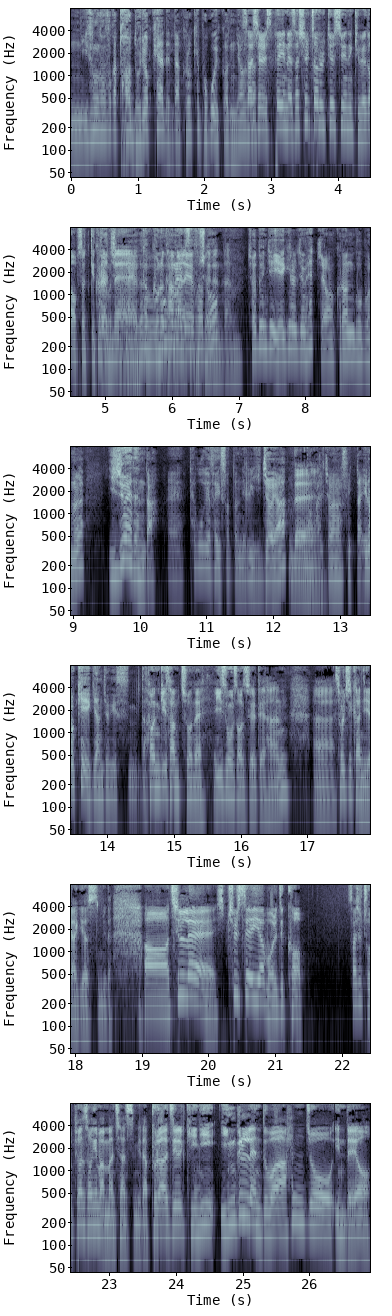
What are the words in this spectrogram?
음, 이승우 선수가 더 노력해야 된다 그렇게 보고 있거든요. 사실 스페인에서 실전을 뛸 수 있는 기회가 없었기 그렇죠. 때문에 네, 그래서 그그 부분에 대해서도. 저도 이제 얘기를 좀 했죠. 그런 부분을 잊어야 된다. 예, 태국에서 있었던 일을 잊어야 네. 더 발전할 수 있다. 이렇게 얘기한 적이 있습니다. 현기 삼촌의 이승우 선수에 대한 아, 솔직한 이야기였습니다. 어, 칠레 17세 이하 월드컵 사실 조편성이 만만치 않습니다. 브라질, 기니, 잉글랜드와 한조인데요.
